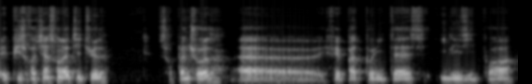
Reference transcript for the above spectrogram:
et puis je retiens son attitude sur plein de choses. il fait pas de politesse, il n'hésite pas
